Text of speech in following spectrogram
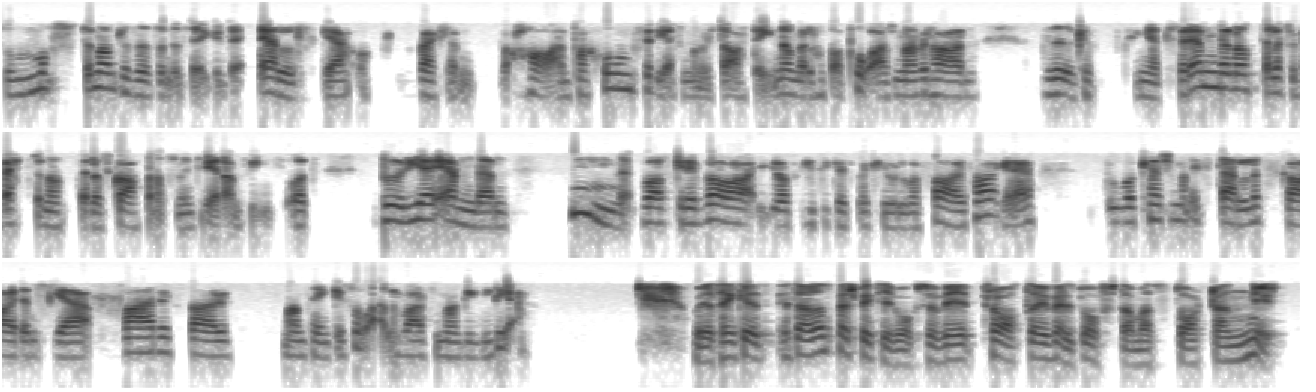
så måste man precis som du säger älska och verkligen ha en passion för det som man vill starta inom eller hoppa på. Alltså man vill ha en drivkraft kring att förändra något eller förbättra något eller skapa något som inte redan finns. Och att börja i änden, hmm, vad ska det vara jag skulle tycka att det var kul att vara företagare? Då kanske man istället ska identifiera varför man tänker så eller varför man vill det. Och jag tänker ett, ett annat perspektiv också. Vi pratar ju väldigt ofta om att starta nytt.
